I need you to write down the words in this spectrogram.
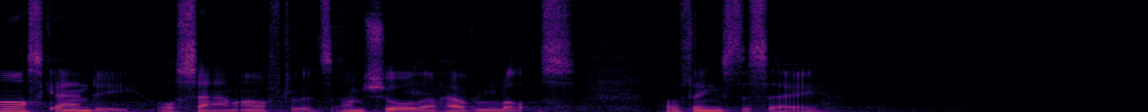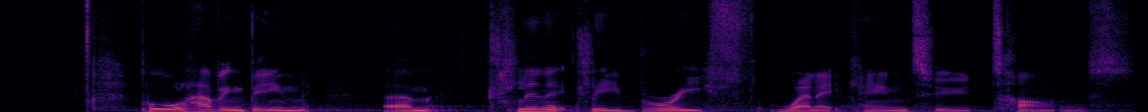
ask Andy or Sam afterwards. I'm sure they'll have lots of things to say. Paul, having been um, clinically brief when it came to tongues,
